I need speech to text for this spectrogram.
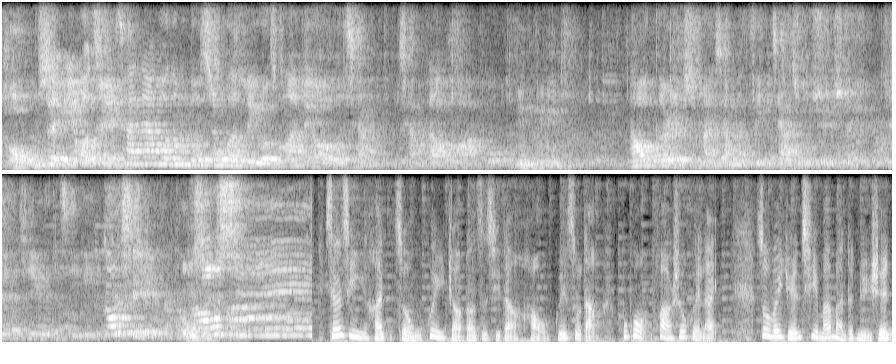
抛物线。对，因为我其实参加过那么多次婚礼，我从来没有抢抢到花过。嗯嗯。然后我个人是蛮想把自己嫁出去，所以我觉得是一个吉利。恭喜，恭喜，恭喜！相信意涵总会找到自己的好归宿的。不过话说回来，作为元气满满的女神，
